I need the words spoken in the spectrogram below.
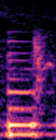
Bye.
